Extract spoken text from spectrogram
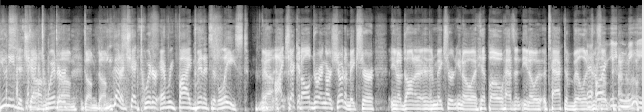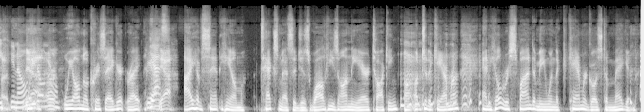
you need to check Dumb, Twitter. dumb, dumb, dumb. You got to check Twitter every five minutes at least. Yeah, I check it all during our show to make sure you know Donna and make sure you know a hippo hasn't you know attacked a village uh, or, or something. Eaten me. know. You know, we don't know. We all know Chris Eggert, right? Yes. Yeah. I have sent him text messages while he's on the air talking uh, mm-hmm. to the camera, and he'll respond to me when the camera goes to Megan.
